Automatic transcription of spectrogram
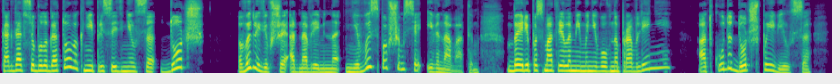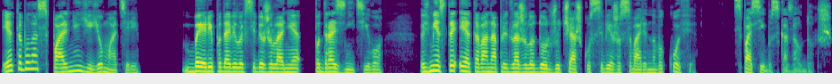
Когда все было готово, к ней присоединился Додж, выглядевший одновременно невыспавшимся и виноватым. Берри посмотрела мимо него в направлении, откуда Додж появился. Это была спальня ее матери. Берри подавила в себе желание подразнить его. Вместо этого она предложила Доджу чашку свежесваренного кофе. «Спасибо», — сказал Додж.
